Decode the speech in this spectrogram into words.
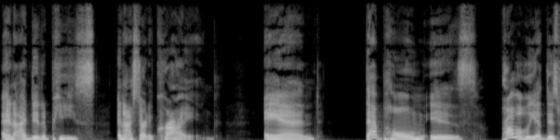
and I did a piece and I started crying. And that poem is probably at this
